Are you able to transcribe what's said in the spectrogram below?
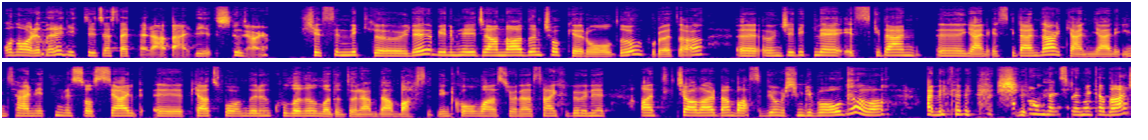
onu oralara getireceğiz hep beraber diye düşünüyorum. Kesinlikle öyle. Benim heyecanlandığım çok yer oldu burada. Ee, öncelikle eskiden e, yani eskiden derken yani internetin ve sosyal e, platformların kullanılmadığı dönemden bahsedeyim. Konvansiyonel sanki böyle antik çağlardan bahsediyormuşum gibi oldu ama Hani 15 sene kadar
